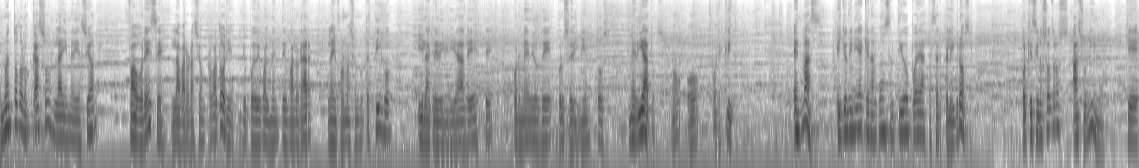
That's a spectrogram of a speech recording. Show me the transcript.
no en todos los casos la inmediación favorece la valoración probatoria. Yo puedo igualmente valorar la información de un testigo y la credibilidad de éste por medio de procedimientos mediatos o por escrito. Es más, yo diría que en algún sentido puede hasta ser peligrosa, porque si nosotros asumimos que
